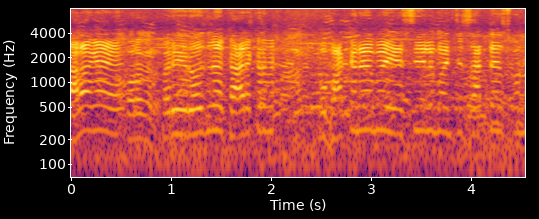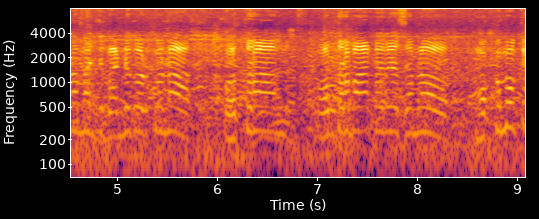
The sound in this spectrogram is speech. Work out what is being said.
అలాగే మరి ఈ రోజున కార్యక్రమం ఒక పక్కనేమో ఎస్సీలు మంచి షర్ట్ వేసుకున్నాం మంచి బండి కొడుకున్నాం ఉత్తర ఉత్తర భారతదేశంలో మొక్క ముక్క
